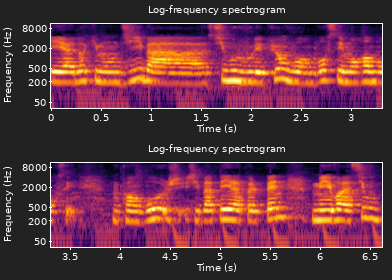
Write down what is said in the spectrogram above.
Et euh, donc ils m'ont dit bah si vous le voulez plus on vous rembourse et ils m'ont remboursé. Donc en gros j'ai pas payé l'Apple Pen mais voilà si vous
